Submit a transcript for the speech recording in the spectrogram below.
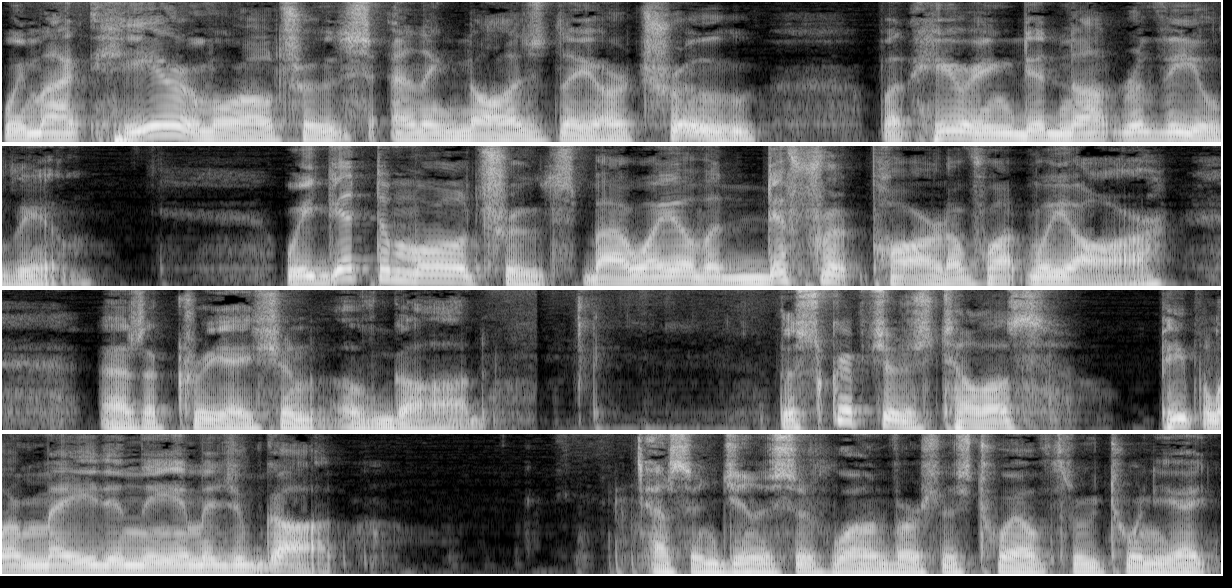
We might hear moral truths and acknowledge they are true, but hearing did not reveal them. We get to moral truths by way of a different part of what we are as a creation of God. The scriptures tell us people are made in the image of God. That's in Genesis 1, verses 12 through 28.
